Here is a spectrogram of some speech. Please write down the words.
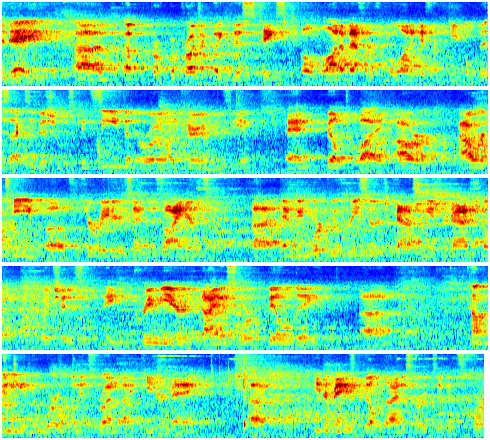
Today, uh, a, a project like this takes a lot of effort from a lot of different people. This exhibition was conceived at the Royal Ontario Museum and built by our, our team of curators and designers. Uh, and we work with Research Casting International, which is the premier dinosaur building um, company in the world, and it's run by Peter May. Uh, Peter May's built dinosaur exhibits for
